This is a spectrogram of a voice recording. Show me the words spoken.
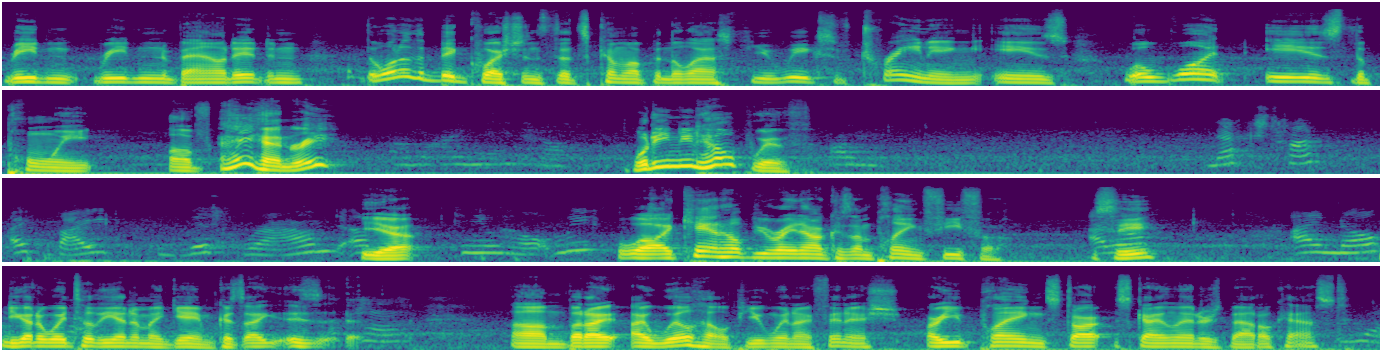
reading reading about it and the, one of the big questions that's come up in the last few weeks of training is, well, what is the point of? Hey, Henry. Um, what do you need help with? Um, next time I fight this round, um, yeah. Can you help me? Well, I can't help you right now because I'm playing FIFA. You I see? Know, I know. You got to wait till the end of my game because I is. Okay. Um, but I, I will help you when I finish. Are you playing Star Skylanders Battlecast? Yes.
